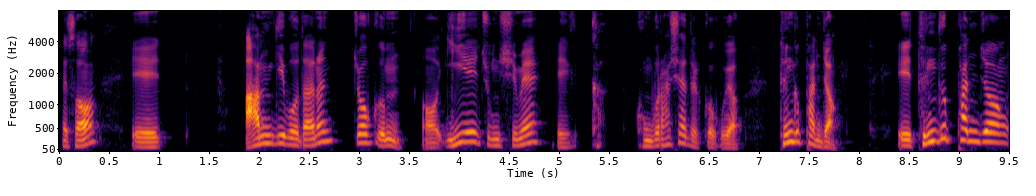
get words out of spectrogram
그래서 이 암기보다는 조금 어, 이해 중심의 이, 공부를 하셔야 될 거고요. 등급 판정. 이 등급 판정에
